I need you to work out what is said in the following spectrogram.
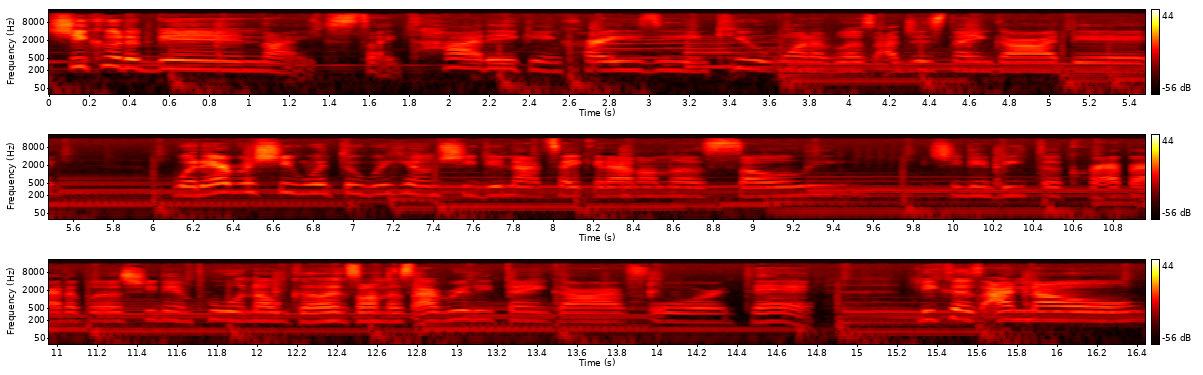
she could have been like psychotic and crazy and killed one of us. I just thank God that whatever she went through with him, she did not take it out on us solely. She didn't beat the crap out of us. She didn't pull no guns on us. I really thank God for that because I know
